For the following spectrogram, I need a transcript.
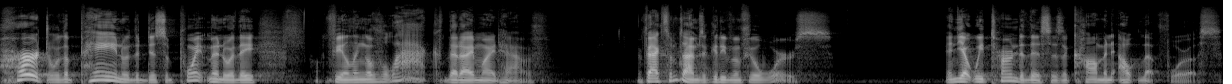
hurt or the pain or the disappointment or the feeling of lack that I might have. In fact, sometimes it could even feel worse. And yet we turn to this as a common outlet for us.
